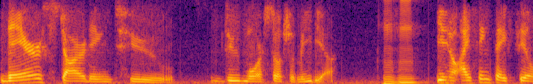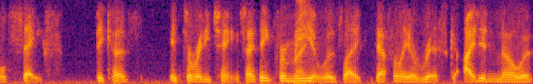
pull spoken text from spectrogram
they're starting to do more social media Mm-hmm. you know, I think they feel safe because it's already changed. I think for me, Right. it was like definitely a risk. I didn't know if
